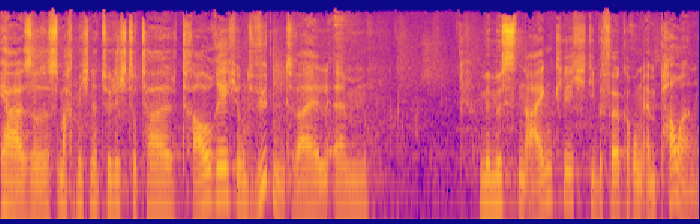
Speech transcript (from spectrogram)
Ja, also das macht mich natürlich total traurig und wütend, weil ähm, wir müssten eigentlich die Bevölkerung empowern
